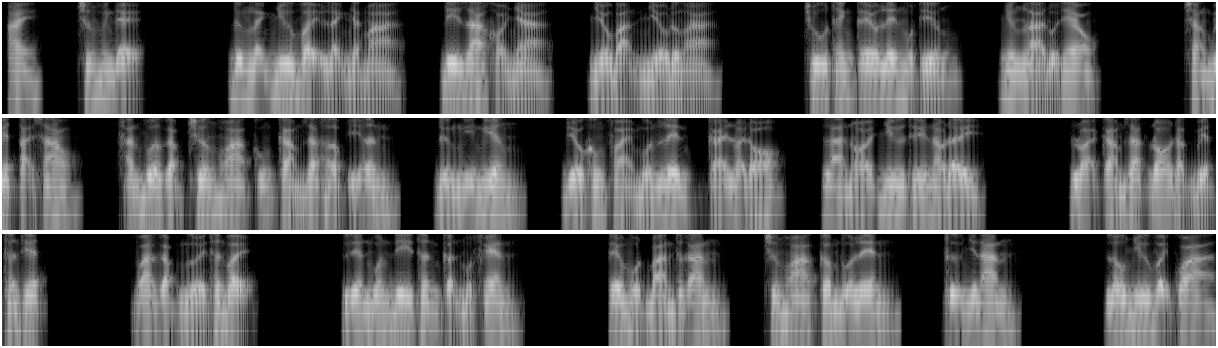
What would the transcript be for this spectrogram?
Ai, Trương huynh đệ, đừng lạnh như vậy lạnh nhạt mà, đi ra khỏi nhà, nhiều bạn nhiều đường à. Chu Thanh kêu lên một tiếng, nhưng là đuổi theo. Chẳng biết tại sao, hắn vừa gặp Trương Hoa cũng cảm giác hợp ý ân, đừng nghĩ nghiêng, điều không phải muốn lên cái loại đó, là nói như thế nào đây. Loại cảm giác đó đặc biệt thân thiết. Và gặp người thân vậy, liền muốn đi thân cận một phen. Kêu một bàn thức ăn, Trương Hoa cầm đũa lên, tự nhiên ăn. Lâu như vậy qua,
